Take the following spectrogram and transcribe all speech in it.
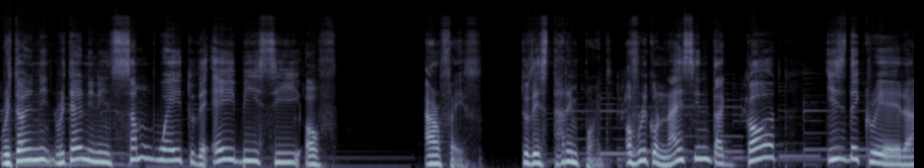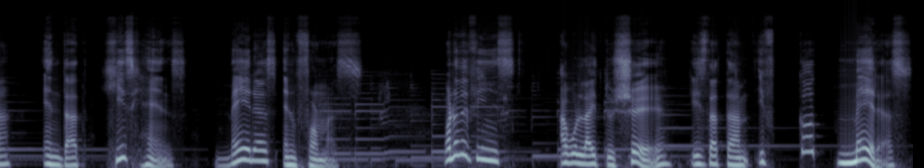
returning, returning in some way to the ABC of our faith, to the starting point of recognizing that God is the creator and that his hands made us and formed us. One of the things I would like to share is that um, if God made us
